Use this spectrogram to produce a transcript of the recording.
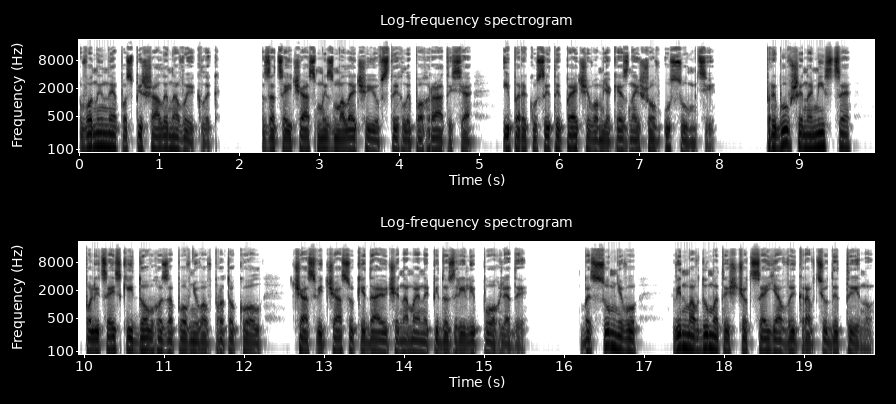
вони не поспішали на виклик. За цей час ми з малечею встигли погратися і перекусити печивом, яке знайшов у сумці. Прибувши на місце, поліцейський довго заповнював протокол, час від часу кидаючи на мене підозрілі погляди. Без сумніву, він мав думати, що це я викрав цю дитину.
